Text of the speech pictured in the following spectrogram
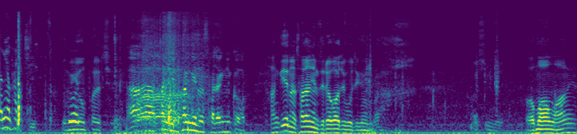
음용 팔찌. 음용 팔찌. 아, 한 개, 한 개는 사장님 거. 한 개는 사장님 드려가지고 지금 막 아쉽네. 어마어마하네.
